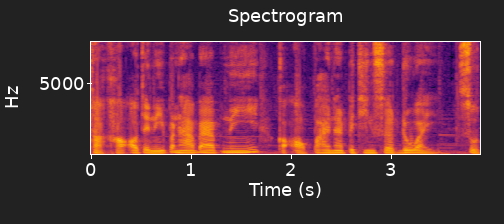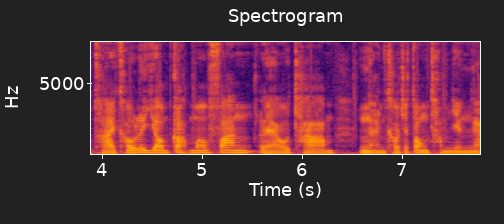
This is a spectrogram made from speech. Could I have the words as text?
ถ้าเขาเอาจะหนีปัญหาแบบนี้ก็เอาปลายนั้นไปทิ้งเสิร์ด้วย สุดท้ายเขาเลยยอมกลับมาฟังแล้วถาม งานเขาจะต้องทำยังไง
